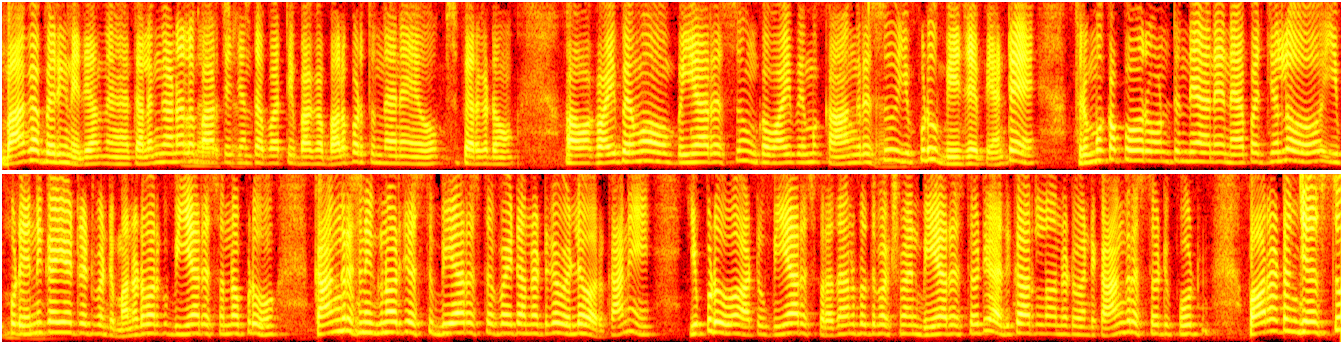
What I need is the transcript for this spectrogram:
బాగా పెరిగినాయి. తెల- తెలంగాణలో భారతీయ జనతా పార్టీ బాగా బలపడుతుందనే హోప్స్ పెరగడం ఒకవైపు ఏమో బీఆర్ఎస్ ఇంకో వైపు ఏమో కాంగ్రెస్ ఇప్పుడు బీజేపీ. అంటే త్రిముఖ పోరు ఉంటుంది అనే నేపథ్యంలో ఇప్పుడు ఎన్నికయ్యేటటువంటి మొన్నటి వరకు బీఆర్ఎస్ ఉన్నప్పుడు కాంగ్రెస్ని ఇగ్నోర్ చేస్తూ బీఆర్ఎస్తో ఫైట్ అన్నట్టుగా వెళ్ళేవారు. కానీ ఇప్పుడు అటు బీఆర్ఎస్ ప్రధాన ప్రతిపక్షమైన బీఆర్ఎస్ తోటి అధికారంలో ఉన్నటువంటి కాంగ్రెస్ తోటి పోరాటం చేస్తూ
